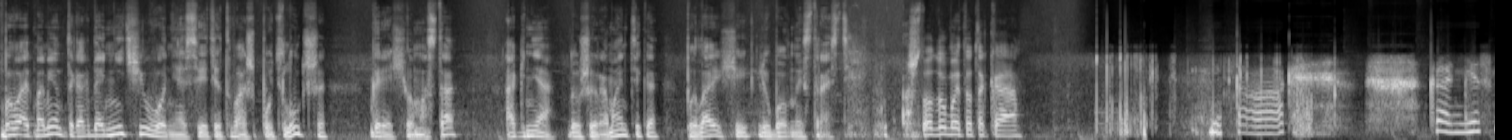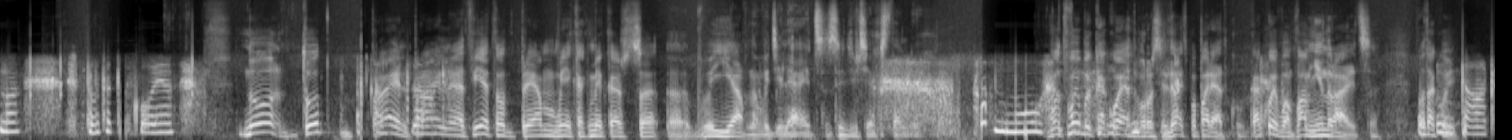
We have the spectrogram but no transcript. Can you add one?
Бывают моменты, когда ничего не осветит ваш путь лучше горящего моста, огня души романтика, пылающей любовной страсти. Что думает ОТК? Так. Конечно. Что-то такое. Ну, тут правиль- Да. правильный ответ, он прям, мне- как мне кажется, э, явно выделяется среди всех остальных. Ну, Вот вы бы какой отбросили? Давайте по порядку. Какой вам, вам не нравится? Ну, такой так.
